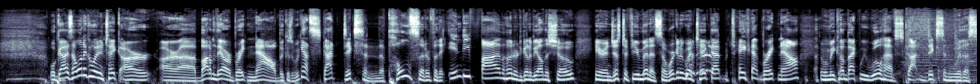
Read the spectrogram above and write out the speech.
well, guys, I want to go ahead and take our our uh, bottom of the hour break now because we got Scott Dixon, the pole sitter for the Indy 500, going to be on the show here in just a few minutes. So we're going to go ahead and take that take that break now, and when we come back, we will have Scott Dixon with us.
